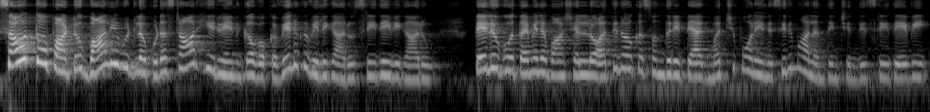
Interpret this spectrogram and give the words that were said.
సౌత్తో పాటు బాలీవుడ్లో కూడా స్టార్ హీరోయిన్గా ఒక వెలుగు వెలిగారు శ్రీదేవి గారు. తెలుగు తమిళ భాషల్లో అతిలోక సుందరి ట్యాగ్ మర్చిపోలేని సినిమాలు అందించింది శ్రీదేవి.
